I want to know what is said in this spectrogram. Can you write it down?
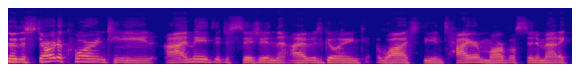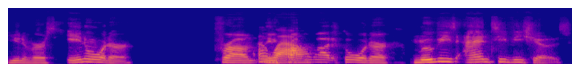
So the start of quarantine, I made the decision that I was going to watch the entire Marvel Cinematic Universe in order from Oh, in wow. chronological order, movies and TV shows.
